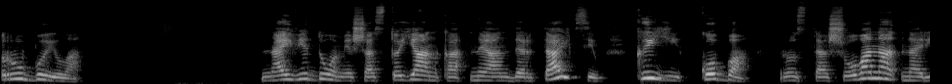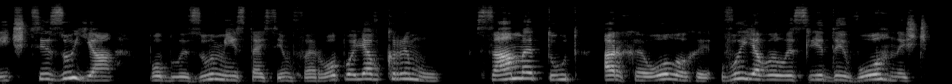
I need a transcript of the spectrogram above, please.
рубила. Найвідоміша стоянка неандертальців Київ-Коба розташована на річці Зуя поблизу міста Сімферополя в Криму. Саме тут археологи виявили сліди вогнищ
